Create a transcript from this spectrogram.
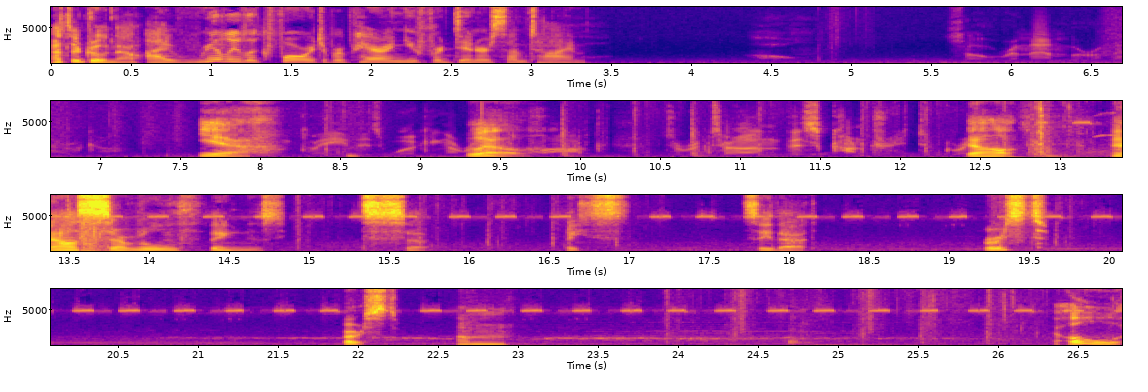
I have to go now. I really look forward to preparing you for dinner sometime. So remember, America. Yeah. Claim is working around Well. the clock to return this country to Well. There are, there are several things. Uh, place. Say that. First? First, um. Oh!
